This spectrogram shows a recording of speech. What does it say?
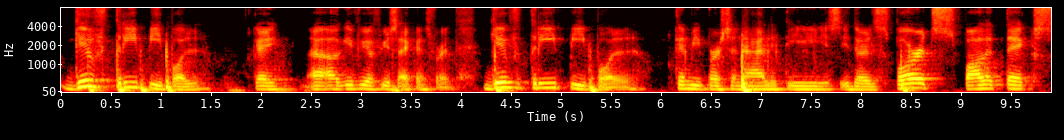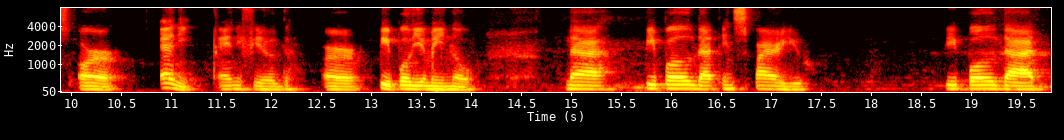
give three people. Okay, uh, I'll give you a few seconds for it. Give three people, can be personalities, either sports, politics, or any any field or people you may know na people that inspire you people that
